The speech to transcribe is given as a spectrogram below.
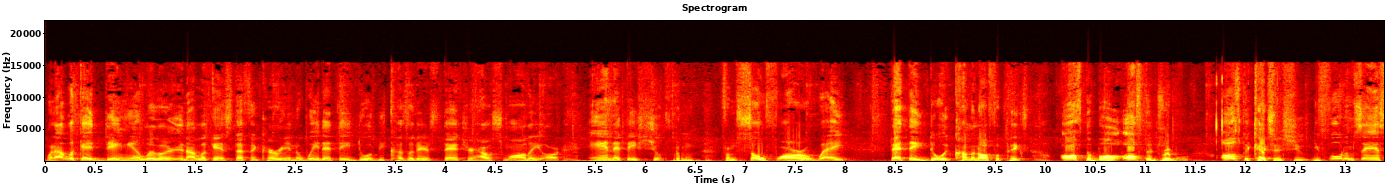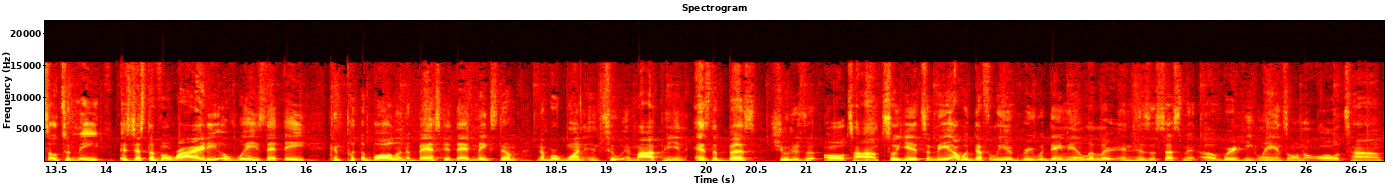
when I look at Damian Lillard and I look at Stephen Curry and the way that they do it because of their stature, how small they are, and that they shoot from from so far away, that they do it coming off of picks, off the ball, off the dribble off the catch and shoot. You feel what I'm saying? So to me, it's just a variety of ways that they can put the ball in the basket that makes them number one and two, in my opinion, as the best shooters of all time. So yeah, to me, I would definitely agree with Damian Lillard in his assessment of where he lands on the all-time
